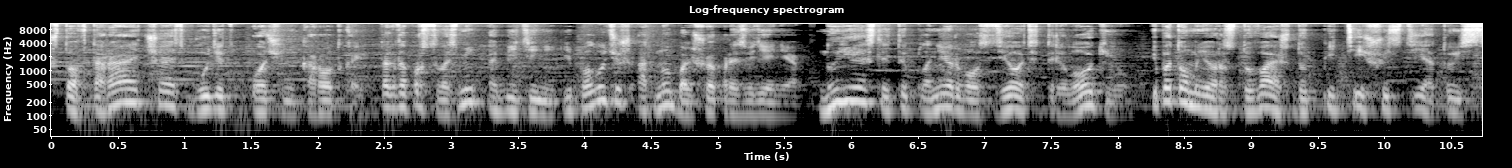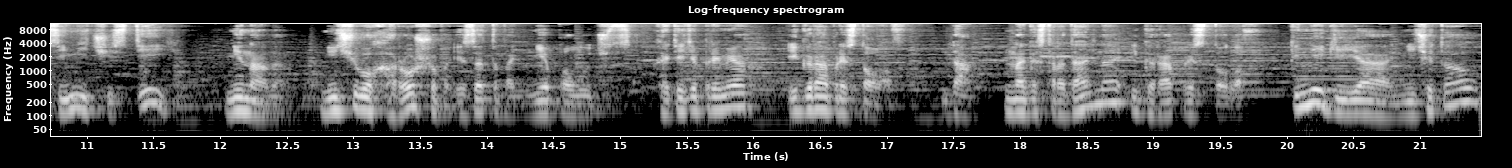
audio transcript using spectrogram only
что вторая часть будет очень короткой. Тогда просто возьми, объедини и получишь одно большое произведение. Но если ты планировал сделать трилогию, и потом ее раздуваешь до 5-6, а то есть 7 частей, не надо. Ничего хорошего из этого не получится. Хотите пример? Игра престолов. Да, многострадальная Игра престолов. Книги я не читал,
